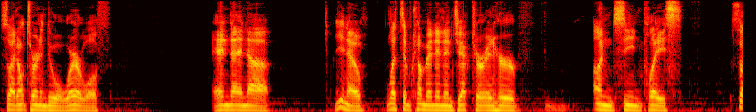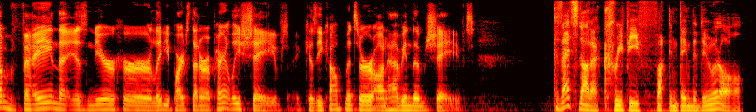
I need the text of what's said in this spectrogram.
so I don't turn into a werewolf. And then, uh, you know, lets him come in and inject her in her unseen place. Some vein that is near her lady parts that are apparently shaved because he compliments her on having them shaved. Because that's not a creepy fucking thing to do at all.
